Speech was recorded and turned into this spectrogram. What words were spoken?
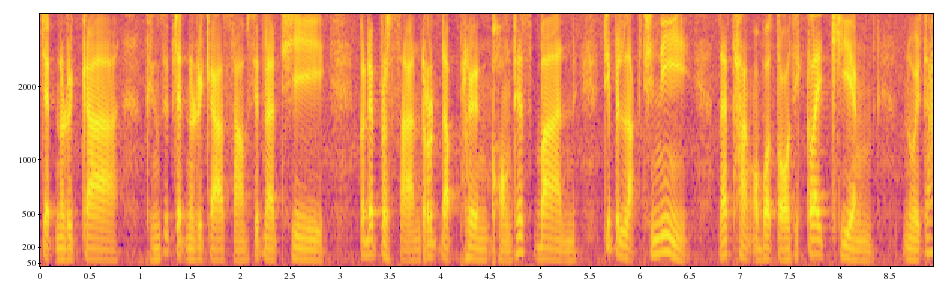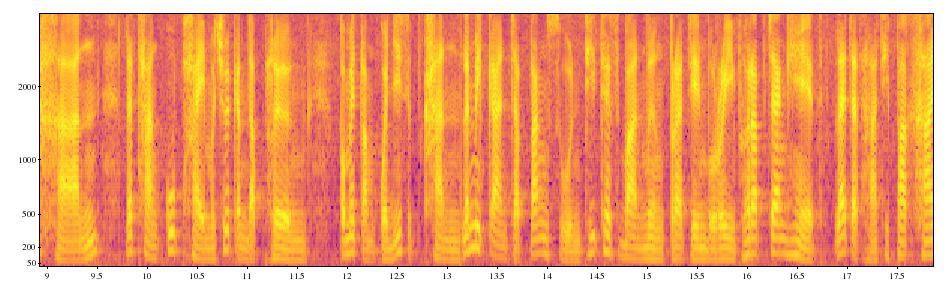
17นาฬิกาถึง 17นาฬิกา30 นาที ก็ได้ประสานรถดับเพลิงของเทศบาลที่เป็นหลักที่นี่ และทางอบตที่ใกล้เคียง หน่วยทหาร และทางกู้ภัยมาช่วยกันดับเพลิง ก็ไม่ต่ำกว่า 20 คัน และมีการจัดตั้งศูนย์ที่เทศบาลเมืองปราจีนบุรีเพื่อรับแจ้งเหตุ และจัดหาที่พักให้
